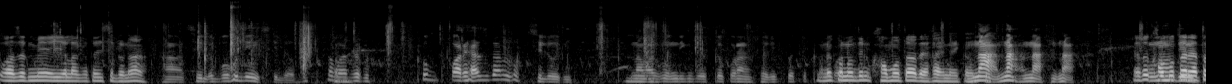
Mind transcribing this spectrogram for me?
ওয়াজেদ মেয়ে এই এলাকাতেই ছিল না? হ্যাঁ ছিল বহুদিন ছিল। সবার খুব পরেহাজগার লোক ছিল উনি। নামাজ বন্দিকে পড়তো কোরআন শরীফ পড়তো। মানে কোনোদিন ক্ষমতা দেখায় নাই না না না না। এত ক্ষমতার এত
